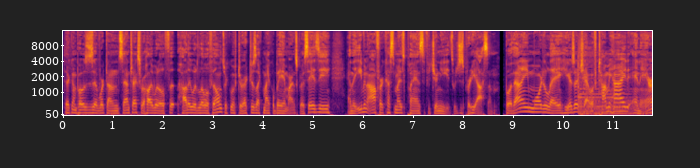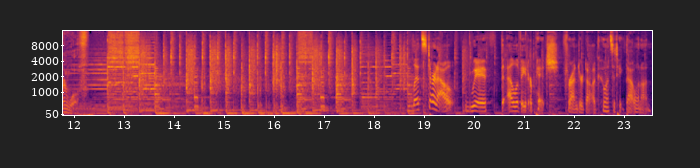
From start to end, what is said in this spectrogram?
Their composers have worked on soundtracks for hollywood hollywood level films working with directors like michael bay and martin scorsese and they even offer customized plans to fit your needs which is pretty awesome. But without any more delay here's our chat with tommy hyde and aaron woolf let's start out with the elevator pitch for Underdog. Who wants to take that one on?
